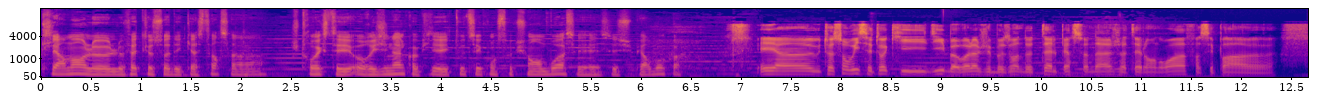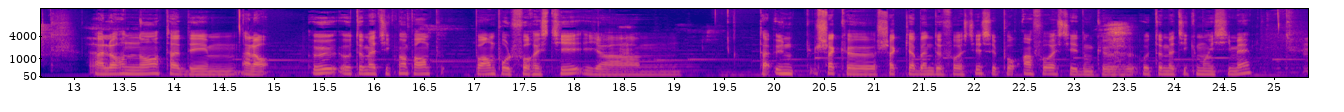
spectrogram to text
clairement le, le fait que ce soit des castors ça je trouvais que c'était original quoi puis avec toutes ces constructions en bois c'est c'est super beau quoi. Et euh, de toute façon, oui, c'est toi qui dis, bah voilà, j'ai besoin de tel personnage à tel endroit. Enfin, c'est pas. euh, euh, Alors non, t'as des alors eux automatiquement par exemple par exemple pour le forestier, il y a hum, t'as une chaque chaque cabane de forestier, c'est pour un forestier donc euh, automatiquement il s'y met. Mm.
